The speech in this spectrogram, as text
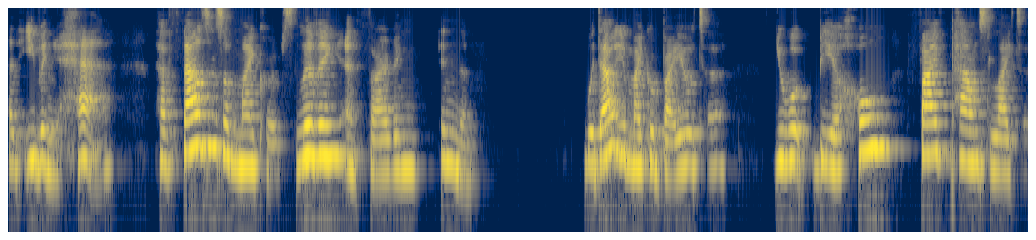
and even your hair have thousands of microbes living and thriving in them. Without your microbiota, you would be a whole five pounds lighter.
